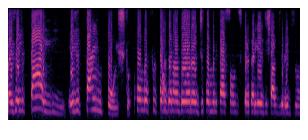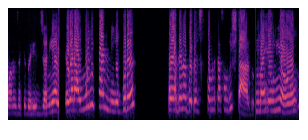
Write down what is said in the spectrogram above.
mas ele está ali, ele está imposto. Quando eu fui coordenadora de comunicação da Secretaria de Estado de Direitos Humanos aqui do Rio de Janeiro, eu era a única negra coordenadora de comunicação do Estado. Numa reunião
